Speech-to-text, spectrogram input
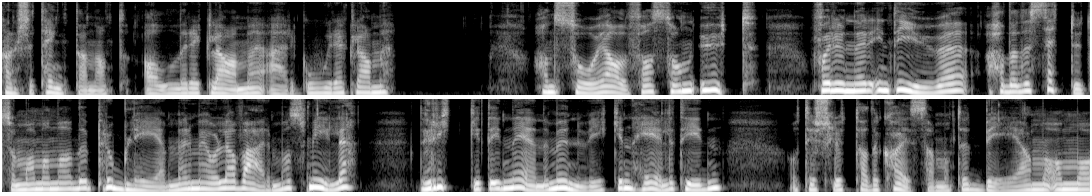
Kanskje tenkte han at all reklame er god reklame. Han så i alle fall sånn ut, for under intervjuet hadde det sett ut som om han hadde problemer med å la være med å smile, det rykket i den ene munnviken hele tiden, og til slutt hadde Kajsa måttet be ham om å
